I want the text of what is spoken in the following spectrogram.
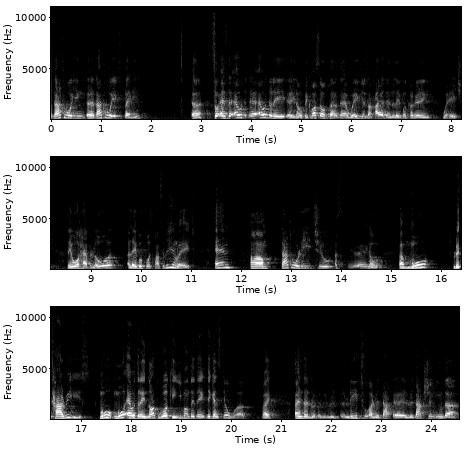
that, will, in, uh, that will explain. Uh, so as the elderly, you know, because of the, their wages are higher than the labor clearing wage, they will have lower labor force participation rate, and um, that will lead to uh, you know, uh, more retirees, more, more elderly not working, even though they, they can still work, right? And uh, lead to a redu- uh, reduction in the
